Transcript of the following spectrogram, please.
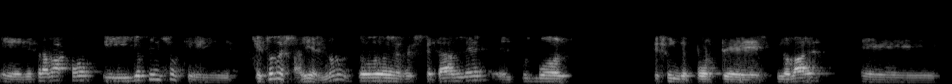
eh, de trabajo y yo pienso que, que todo está bien, ¿no? Todo es respetable, el fútbol es un deporte global eh,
